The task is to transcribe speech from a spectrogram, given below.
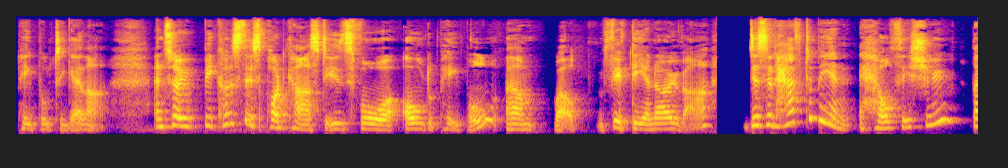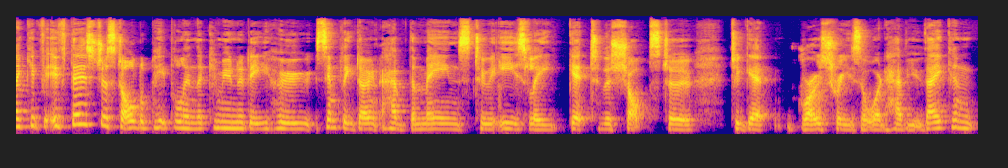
people together. And so, because this podcast is for older people, um, well, fifty and over, does it have to be a health issue? Like if, if there's just older people in the community who simply don't have the means to easily get to the shops to to get groceries or what have you, they can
